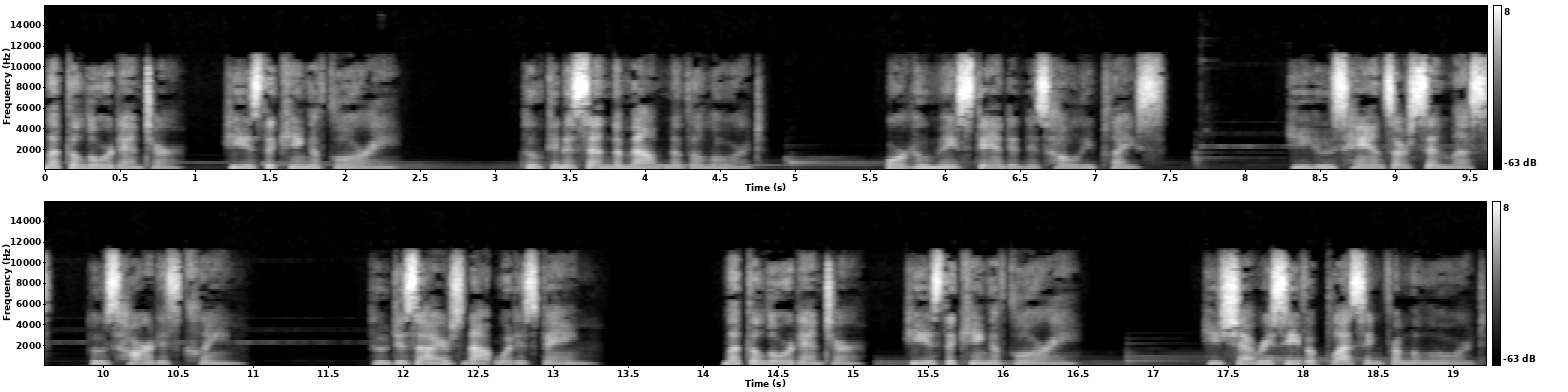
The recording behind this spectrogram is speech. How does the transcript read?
Let the Lord enter, he is the King of glory. Who can ascend the mountain of the Lord? Or who may stand in his holy place? He whose hands are sinless, whose heart is clean, who desires not what is vain. Let the Lord enter, he is the King of glory. He shall receive a blessing from the Lord,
